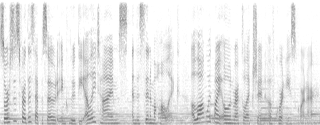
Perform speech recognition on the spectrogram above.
Sources for this episode include the LA Times and the Cinemaholic, along with my own recollection of Courtney's Corner.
